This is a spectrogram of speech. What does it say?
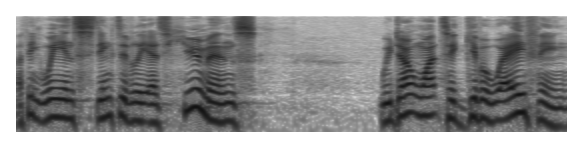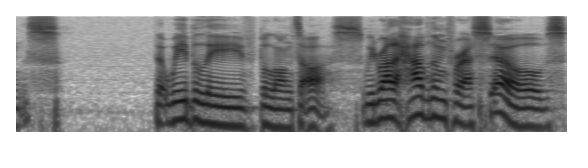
I think we instinctively, as humans, we don't want to give away things that we believe belong to us. We'd rather have them for ourselves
